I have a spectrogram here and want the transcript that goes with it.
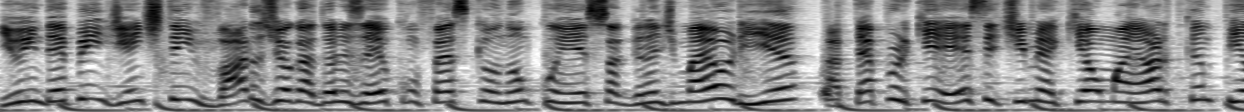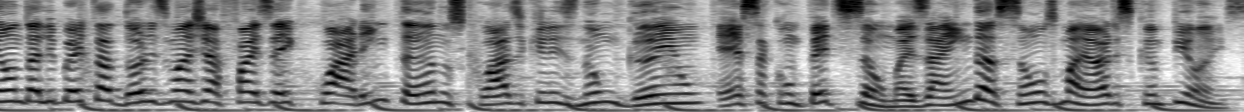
E o Independiente tem vários jogadores aí, eu confesso que eu não conheço a grande maioria, até porque esse time aqui é o maior campeão da Libertadores, mas já faz aí 40 anos quase que eles não ganham essa competição, mas ainda são os maiores campeões.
